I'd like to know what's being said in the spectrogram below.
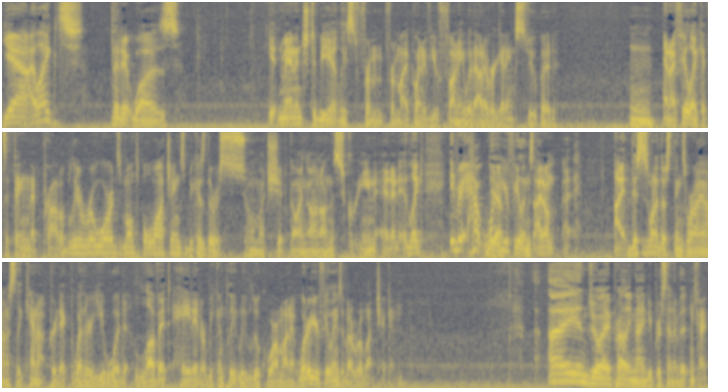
Yeah, I liked that it was. It managed to be, at least from from my point of view, funny without ever getting stupid. Hmm. And I feel like it's a thing that probably rewards multiple watchings because there is so much shit going on on the screen, and, and, and, like, it, how, what Yeah. are your feelings? I don't. I, I, this is one of those things where I honestly cannot predict whether you would love it, hate it, or be completely lukewarm on it. What are your feelings about Robot Chicken? I enjoy probably 90% of it. Okay.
